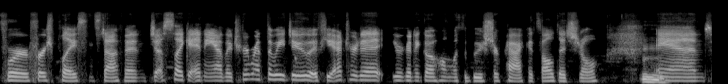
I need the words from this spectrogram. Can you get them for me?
for first place and stuff. And just like any other tournament that we do, if you entered it, you're going to go home with a booster pack. It's all digital, mm-hmm. and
